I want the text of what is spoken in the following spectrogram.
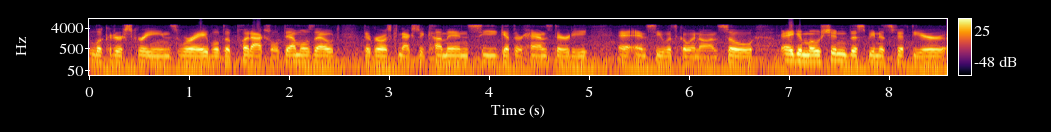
look at our screens. We're able to put actual demos out. The growers can actually come in, see, get their hands dirty, and, and see what's going on. So Ag in Motion, this being its fifth year,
